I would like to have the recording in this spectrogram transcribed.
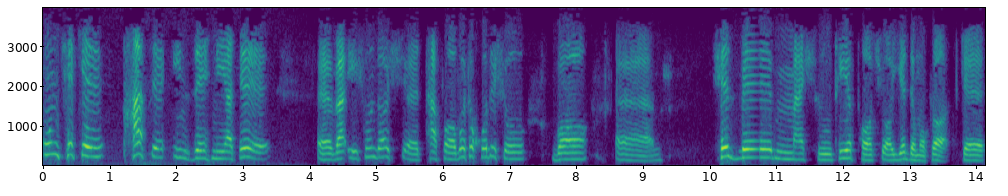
اون چه که پس این ذهنیته و ایشون داشت تفاوت خودشو با حزب مشروطه پادشاهی دموکرات که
